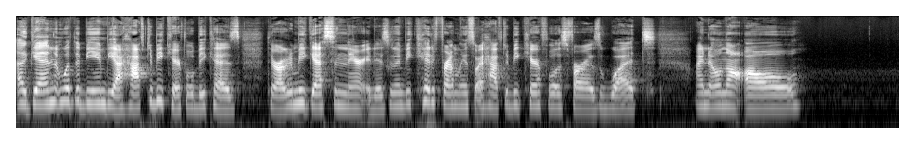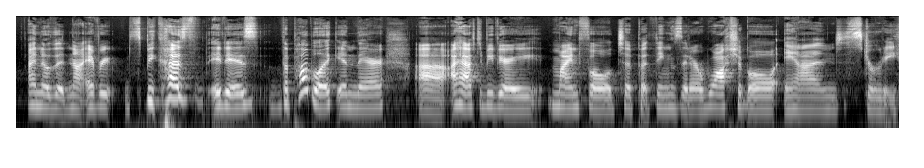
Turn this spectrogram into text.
Again, with the B&B, I have to be careful because there are going to be guests in there. It is going to be kid friendly, so I have to be careful as far as what I know. Not all I know that not every because it is the public in there. Uh, I have to be very mindful to put things that are washable and sturdy.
